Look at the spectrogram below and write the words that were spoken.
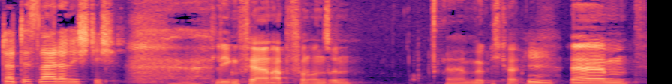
Das ist leider richtig. liegen fernab von unseren äh, Möglichkeiten. Ähm, äh,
